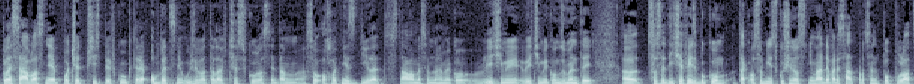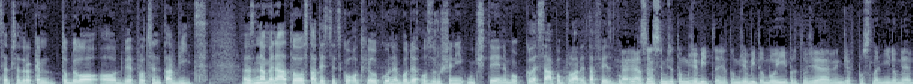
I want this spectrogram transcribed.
klesá vlastně počet příspěvků, které obecně uživatelé v Česku vlastně tam jsou ochotni sdílet. Stáváme se mnohem jako většími, většími konzumenty. Eh, co se týče Facebooku, tak osobní zkušenost s ním má 90% populace. Před rokem to bylo o 2% víc. Znamená to statistickou odchylku, nebo jde o zrušený účty, nebo klesá popularita Facebooku? Já si myslím, že to může být, že to může být obojí, protože vím, že v poslední době,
